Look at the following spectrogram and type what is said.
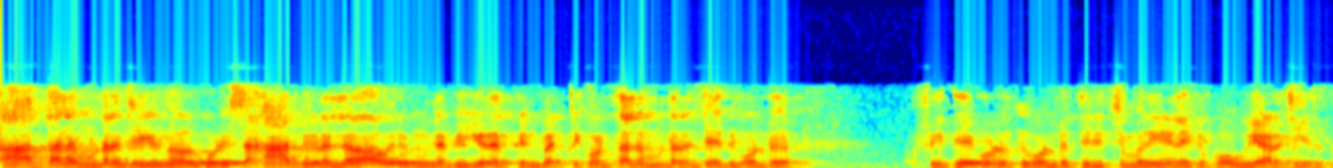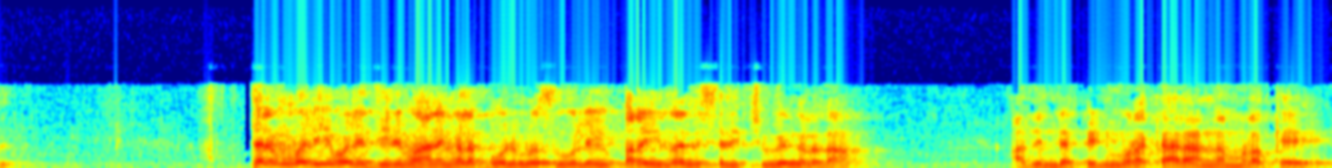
ആ തലമുണ്ടനം ചെയ്യുന്നതോടുകൂടി സഹാബികൾ എല്ലാവരും നബിയുടെ പിൻപറ്റിക്കൊണ്ട് തലമുണ്ടനം ചെയ്തുകൊണ്ട് ഫിദ്യ കൊടുത്തുകൊണ്ട് തിരിച്ചു മദീനയിലേക്ക് പോവുകയാണ് ചെയ്തത്. അത്തരം വലിയ വലിയ തീരുമാനങ്ങളെ പോലും റസൂൽ പറയുന്നതനുസരിച്ചു എന്നുള്ളതാണ്. അതിന്റെ പിന്മുറക്കാരാണ് നമ്മളൊക്കെ.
